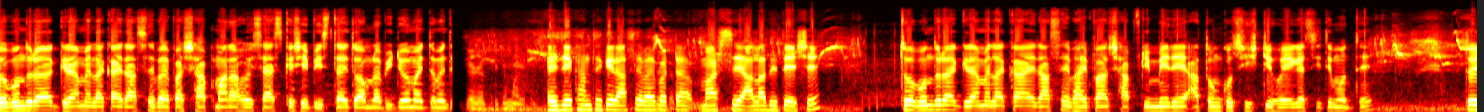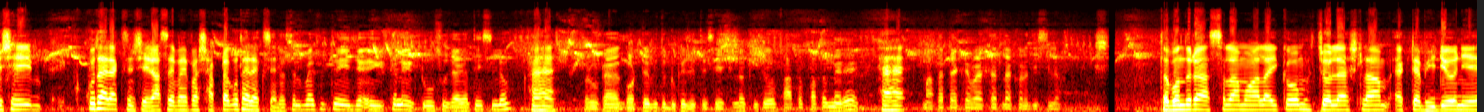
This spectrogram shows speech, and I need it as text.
তো বন্ধুরা গ্রাম এলাকায় রাসে ভাইপার সাপ মারা হয়েছে। আজকে সেই বিস্তারিত আমরা ভিডিওর মাধ্যমে এই যে এখান থেকে রাসে ভাইপারটা মারছে আলা দিতে এসে। তো বন্ধুরা গ্রাম এলাকায় রাসে ভাইপার সাপটি মেরে আতঙ্ক সৃষ্টি হয়ে গেছে ইতিমধ্যে। তো সেই কোথায় রাখছেন সেই রাসে ভাইপার সাপটা কোথায় রাখছেন? রাসেল বাইফুল তো এইখানে একটু উঁচু জায়গাতেই ছিল। হ্যাঁ হ্যাঁ। ওটা গর্তের ভিতর ঢুকে যেতে চেয়েছিল। কিন্তু ফাতর ফাতর মেরে হ্যাঁ হ্যাঁ। মাথাটা একেবারে তেতলা করে দিছিল তো বন্ধুরা, আসসালামু আলাইকুম। চলে আসলাম একটা ভিডিও নিয়ে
